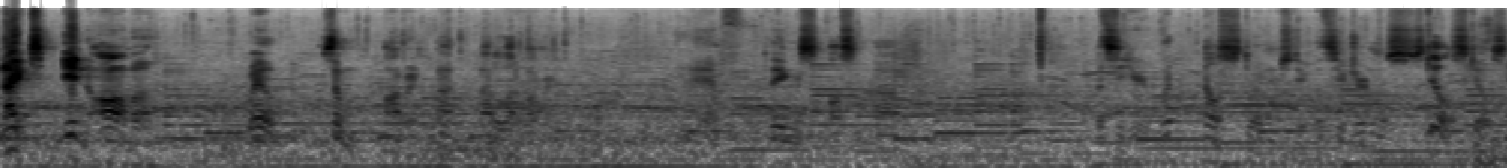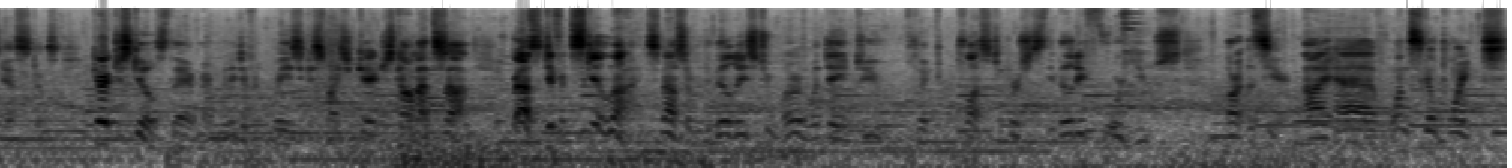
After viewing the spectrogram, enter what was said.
knight in armor. Well, some armor, not not a lot of armor. Yeah, things awesome. Um, let's see here. What else do I want to do? Let's see journals. Skills, skills, yes, skills. Character skills. There are many different ways you can customize your character's combat style. Browse different skill lines. Mouse over the abilities to learn what they do. Click plus to purchase the ability for use. All right, let's see here. I have one skill point,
